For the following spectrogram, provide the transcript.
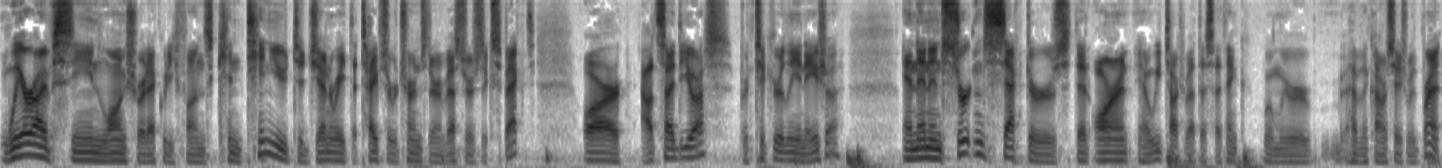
where I've seen long short equity funds continue to generate the types of returns their investors expect are outside the U.S., particularly in Asia And then in certain sectors that aren't, you know, we talked about this, I think, when we were having the conversation with Brent,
